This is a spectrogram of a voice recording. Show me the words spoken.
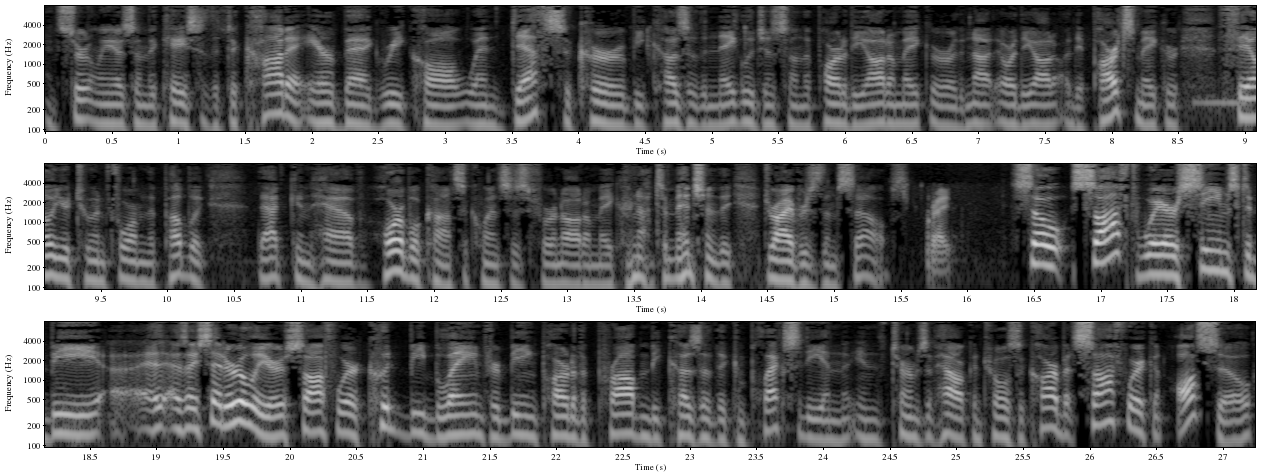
And certainly, as in the case of the Takata airbag recall, when deaths occur because of the negligence on the part of the automaker or the not or the auto, or the parts maker, failure to inform the public, that can have horrible consequences for an automaker. Not to mention the drivers themselves. Right. So, software seems to be, uh, as I said earlier, software could be blamed for being part of the problem because of the complexity in, in terms of how it controls the car. But software can also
